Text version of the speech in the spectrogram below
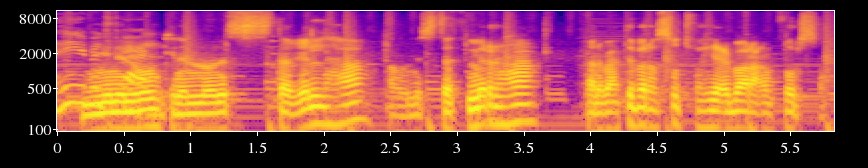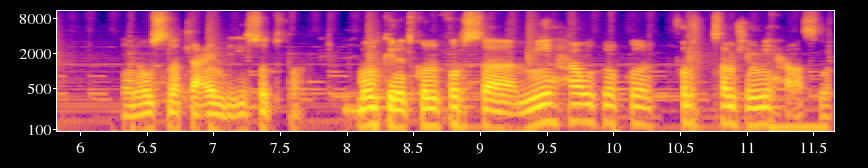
هي من بالفعل. الممكن إنه نستغلها أو نستثمرها. أنا بعتبرها الصدفة هي عبارة عن فرصة. يعني وصلت لعندي هي صدفة. ممكن تكون فرصة منيحة وممكن تكون فرصة مش منيحة أصلا.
